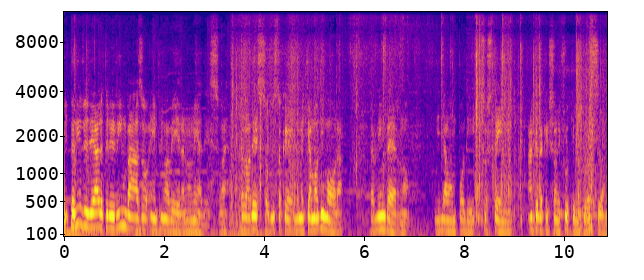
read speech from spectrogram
il periodo ideale per il rinvaso è in primavera non è adesso eh. però adesso visto che lo mettiamo a dimora per l'inverno gli diamo un po' di sostegno anche perché ci sono i frutti in maturazione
